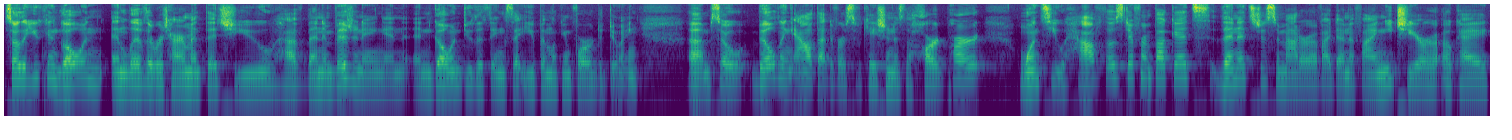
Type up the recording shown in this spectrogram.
so that you can go and, and live the retirement that you have been envisioning and, and go and do the things that you've been looking forward to doing. Um, so building out that diversification is the hard part. Once you have those different buckets, then it's just a matter of identifying each year, okay,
